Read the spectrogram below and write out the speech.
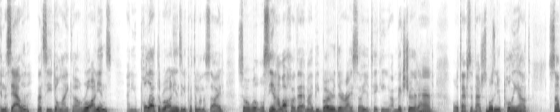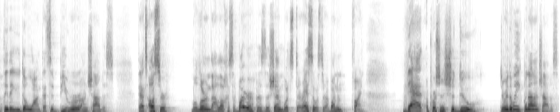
in the salad. Let's say you don't like uh, raw onions, and you pull out the raw onions and you put them on the side. So we'll, we'll see in halacha that might be bayrer deraisa. You're taking a mixture that had all types of vegetables and you're pulling out something that you don't want. That's a birur on Shabbos. That's usr. We'll learn the halachas of bayrer, Bez Hashem, what's the raisa, what's the rabbanon, fine. That a person should do during the week, but not on Shabbos.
